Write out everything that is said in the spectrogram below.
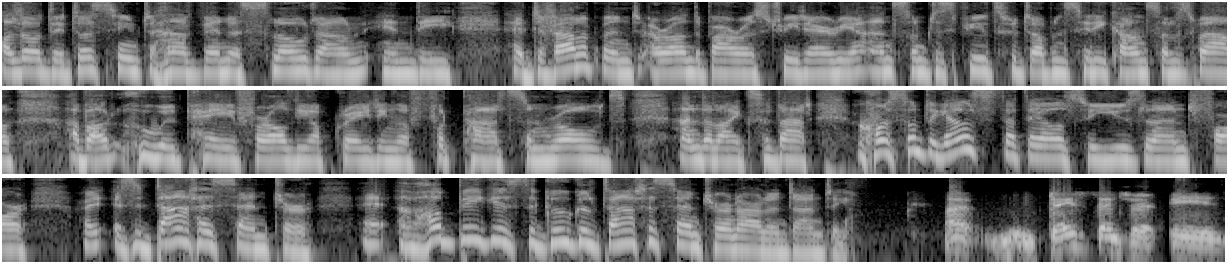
Although there does seem to have been a slowdown in the uh, development around the Barrow Street area and some disputes with Dublin City Council as well about who will pay for all the upgrading of footpaths and roads and the likes of that. Of course, something else that they also use land for uh, is a data centre. Uh, how big is the Google data centre in Ireland, Andy? Uh, data center is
